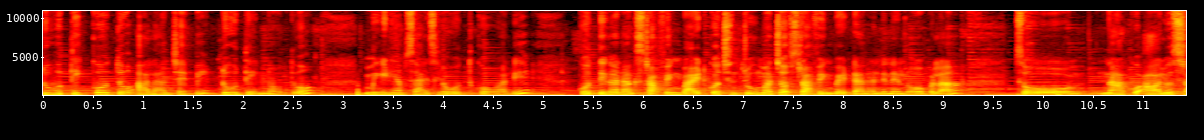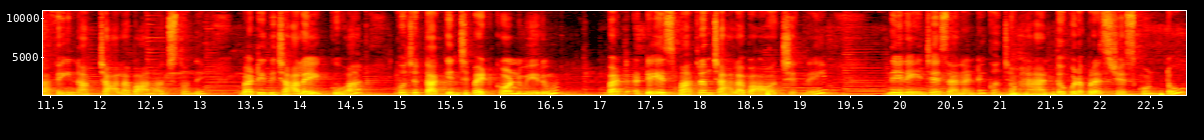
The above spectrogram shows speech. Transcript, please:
టూ తిక్కొద్దు అలా అని చెప్పి టూ తిన్నొద్దు మీడియం సైజులో ఒత్తుకోవాలి. కొద్దిగా నాకు స్టఫింగ్ బయటకు వచ్చింది. టూ మచ్ ఆఫ్ స్టఫింగ్ పెట్టానండి నేను లోపల. సో నాకు ఆలూ స్టఫింగ్ నాకు చాలా బాగా నచ్చుతుంది. బట్ ఇది చాలా ఎక్కువ. కొంచెం తగ్గించి పెట్టుకోండి మీరు. బట్ టేస్ట్ మాత్రం చాలా బాగా వచ్చింది. నేను ఏం చేశానంటే కొంచెం హ్యాండ్తో కూడా ప్రెస్ చేసుకుంటూ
